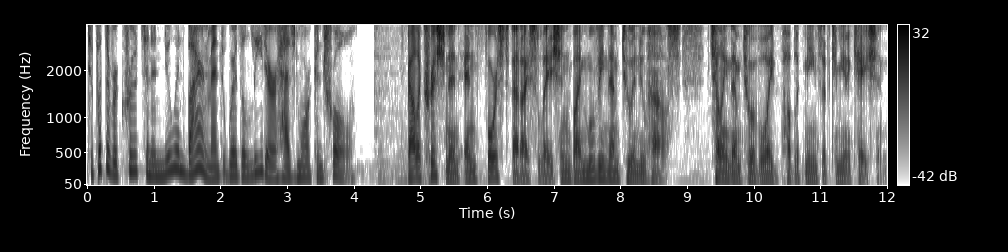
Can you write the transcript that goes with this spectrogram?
to put the recruits in a new environment where the leader has more control. Balakrishnan enforced that isolation by moving them to a new house, telling them to avoid public means of communication,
